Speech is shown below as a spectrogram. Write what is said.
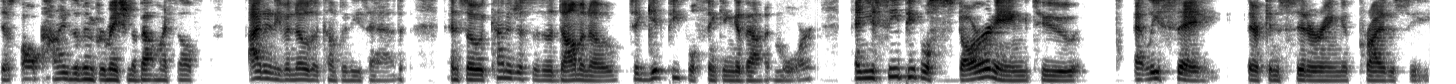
there's all kinds of information about myself I didn't even know that companies had. And so it kind of just is a domino to get people thinking about it more. And you see people starting to at least say they're considering privacy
